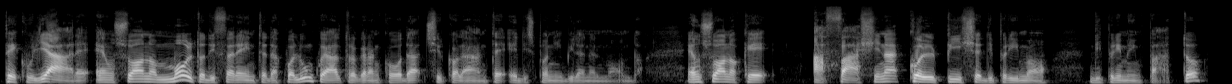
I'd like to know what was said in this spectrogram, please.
peculiare, è un suono molto differente da qualunque altro gran coda circolante e disponibile nel mondo. È un suono che affascina, colpisce di primo, di primo impatto,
